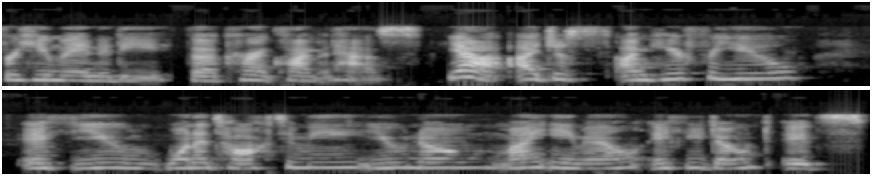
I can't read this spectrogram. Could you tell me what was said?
for humanity the current climate has. Yeah, I just I'm here for you. If you want to talk to me, you know my email. If you don't, it's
